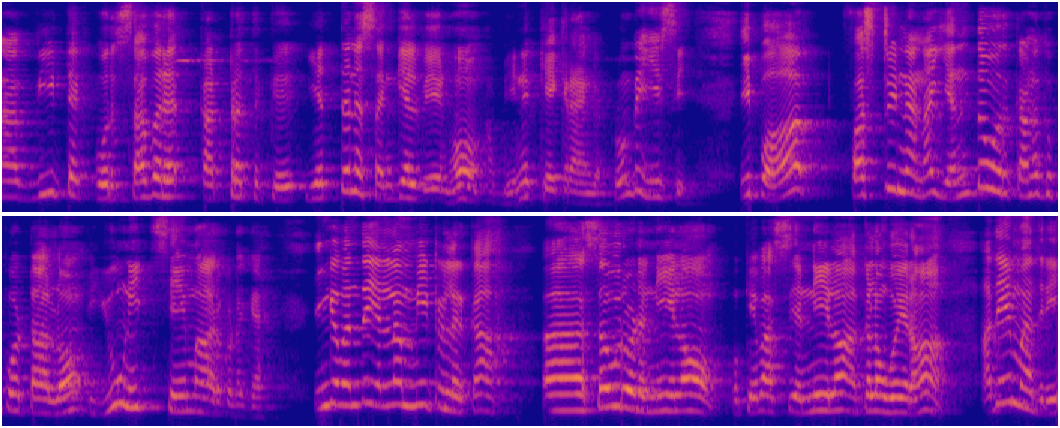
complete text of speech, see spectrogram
நான் வீட்டை ஒரு சவரை கட்டுறதுக்கு எத்தனை சங்கியல் வேணும் அப்படின்னு கேட்குறாங்க ரொம்ப ஈஸி இப்போ ஃபஸ்ட்டு என்னென்னா எந்த ஒரு கணக்கு போட்டாலும் யூனிட் சேமாக இருக்கணுங்க. இங்கே வந்து எல்லாம் மீட்டரில் இருக்கா? சவுரோட நீளம் ஓகேவா நீளம் அகலம் உயரம். அதே மாதிரி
